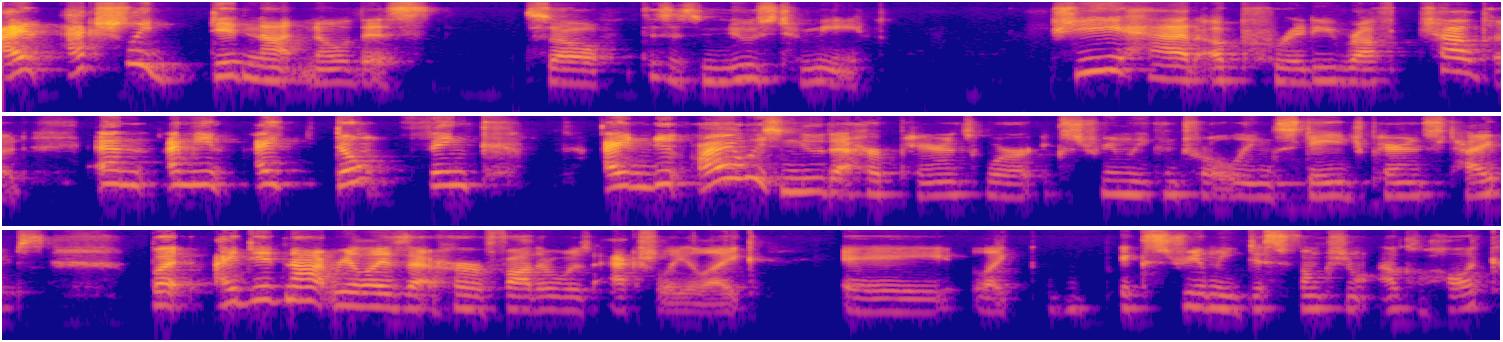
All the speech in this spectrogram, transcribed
I actually did not know this, so this is news to me. She had a pretty rough childhood. And I mean, I don't think I knew I always knew that her parents were extremely controlling stage parents types, but I did not realize that her father was actually like a like extremely dysfunctional alcoholic.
